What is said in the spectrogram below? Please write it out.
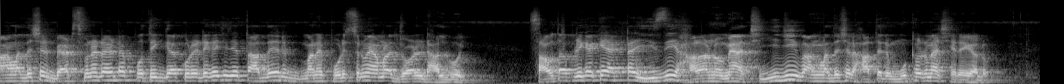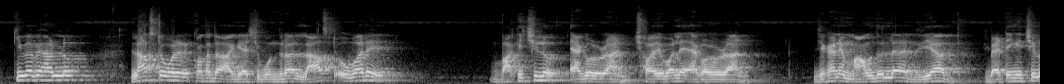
বাংলাদেশের ব্যাটসম্যানেরা এটা প্রতিজ্ঞা করে রেখেছে যে তাদের মানে পরিশ্রমে আমরা জল ঢালবই। সাউথ আফ্রিকাকে একটা ইজি হারানো ম্যাচ ইজি বাংলাদেশের হাতের মুঠোর ম্যাচ হেরে গেল। কীভাবে হারলো? লাস্ট ওভারের কথাটা আগে আসি বন্ধুরা। লাস্ট ওভারে বাকি ছিল এগারো রান, ছয় বলে এগারো রান। যেখানে মাহমুদুল্লাহ রিয়াদ ব্যাটিংয়ে ছিল,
